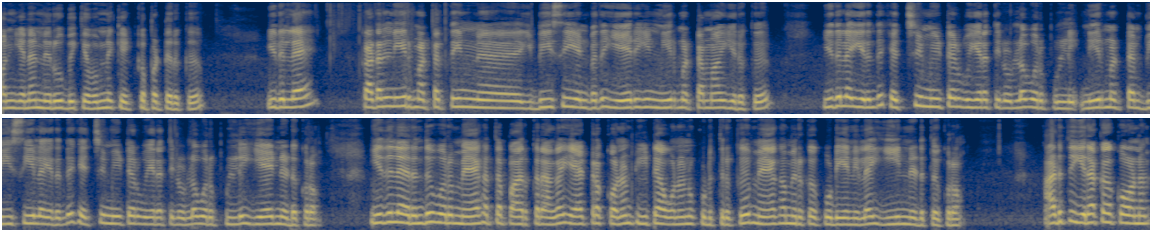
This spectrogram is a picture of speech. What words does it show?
one என நிரூபிக்கவும்னு கேட்கப்பட்டிருக்கு. இதில் கடல் நீர் மட்டத்தின் பிசி என்பது ஏரியின் நீர்மட்டமாக இருக்குது இதில் இருந்து ஹெச் மீட்டர் உயரத்தில் உள்ள ஒரு புள்ளி நீர்மட்டம் பிசியில் இருந்து ஹெச் மீட்டர் உயரத்தில் உள்ள ஒரு புள்ளி ஏன்னு எடுக்கிறோம். இதில் இருந்து ஒரு மேகத்தை பார்க்குறாங்க. ஏற்றக்கோணம் டீட்டா ஒன்றுன்னு கொடுத்துருக்கு. மேகம் இருக்கக்கூடிய நிலை e ஈன்னு எடுத்துக்கிறோம். அடுத்து இறக்க கோணம்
